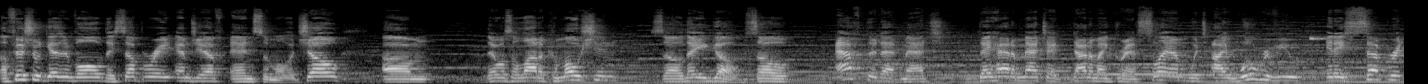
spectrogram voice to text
official gets involved. They separate MJF and Samoa Joe. Um, there was a lot of commotion. So there you go. So after that match, they had a match at Dynamite Grand Slam, which I will review in a separate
